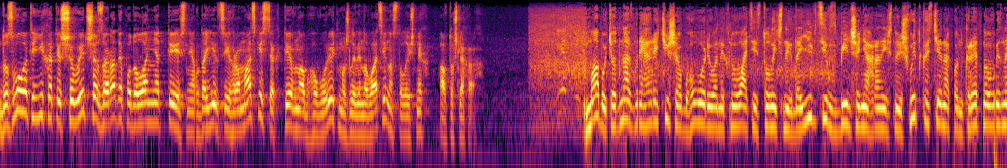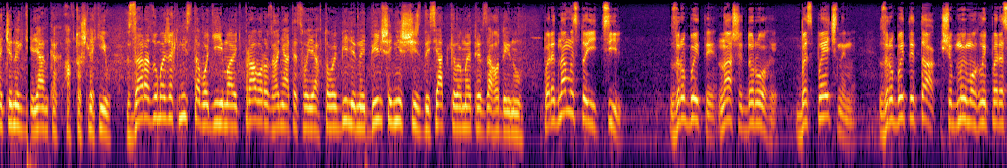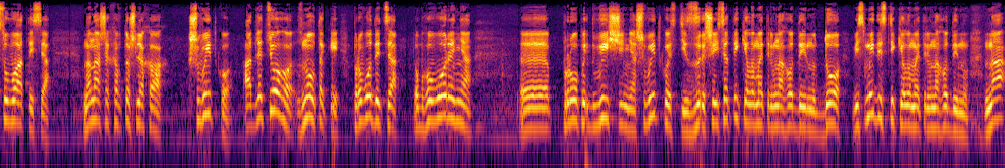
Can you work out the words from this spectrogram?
Дозволити їхати швидше заради подолання тисня. Вдаївці і громадськість активно обговорюють можливі новації на столичних автошляхах. Мабуть, одна з найгарячіше обговорюваних новацій столичних даївців – збільшення граничної швидкості на конкретно визначених ділянках автошляхів. Зараз у межах міста водії мають право розганяти свої автомобілі не більше, ніж 60 км за годину. Перед нами стоїть ціль зробити наші дороги безпечними, зробити так, щоб ми могли пересуватися на наших автошляхах швидко. А для цього знов таки проводиться обговорення е, про підвищення швидкості з 60 км на годину до 80 км на годину на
